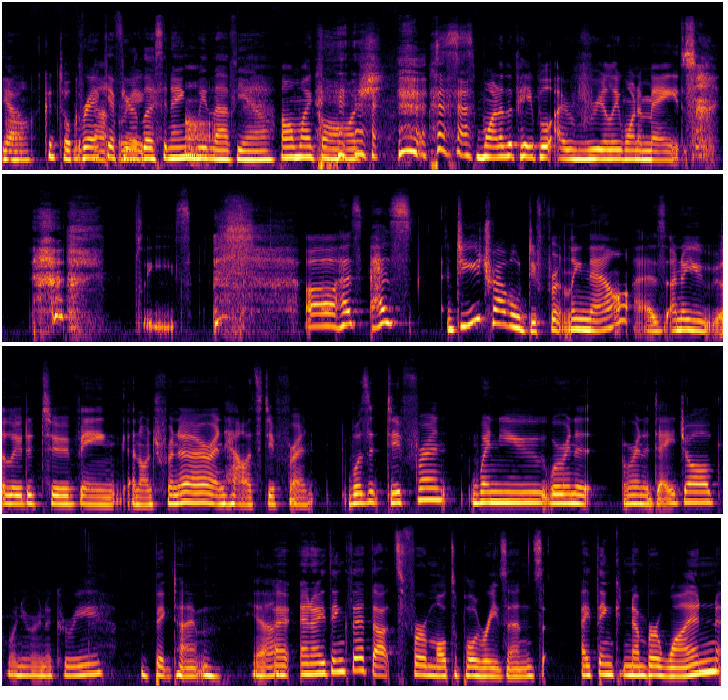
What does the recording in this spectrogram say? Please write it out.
Yeah. Oh, could talk Rick, if you're Rick. listening, we Oh. love you. Oh my gosh. One of the people I really want to meet. Please. Uh, has has do you travel differently now? As I know you alluded to being an entrepreneur and how it's different. Was it different when you were in a were in a day job when you were in a career? Big time. Yeah. I, and I think that that's for multiple reasons. I think number one,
